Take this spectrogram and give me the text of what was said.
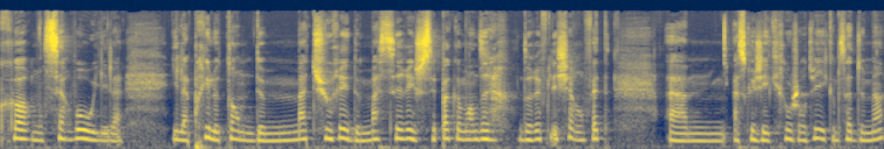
corps, mon cerveau, il a, pris le temps de maturer, de macérer, je sais pas comment dire, de réfléchir en fait à, à ce que j'ai écrit aujourd'hui, et comme ça demain,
